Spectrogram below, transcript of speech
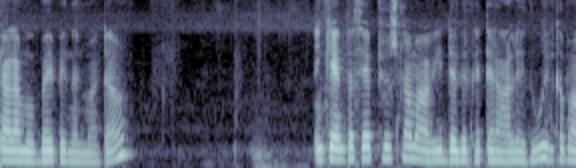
చాలా ముబ్బు అయిపోయిందనమాట ఇంకెంతసేపు చూసినా మా వీధి దగ్గరికి అయితే రాలేదు. ఇంకా మా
